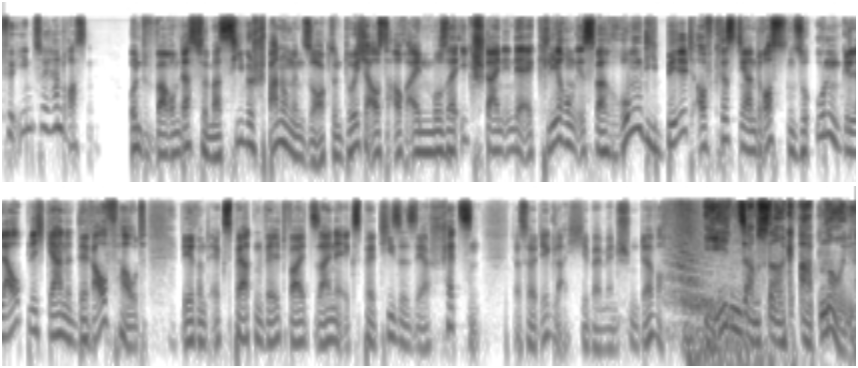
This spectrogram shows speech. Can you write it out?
für ihn zu Herrn Drosten. Und warum das für massive Spannungen sorgt und durchaus auch ein Mosaikstein in der Erklärung ist, warum die Bild auf Christian Drosten so unglaublich gerne draufhaut, während Experten weltweit seine Expertise sehr schätzen. Das hört ihr gleich hier bei Menschen der Woche. Jeden Samstag ab 9.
